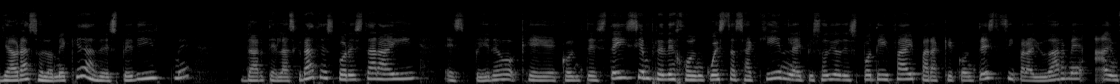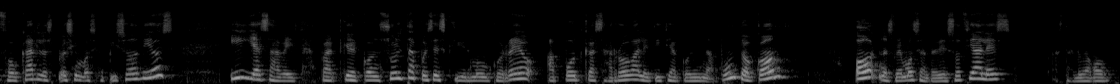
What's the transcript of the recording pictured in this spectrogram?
Y ahora solo me queda despedirme, darte las gracias por estar ahí. Espero que contestéis. Siempre dejo encuestas aquí en el episodio de Spotify para que contestes y para ayudarme a enfocar los próximos episodios. Y ya sabéis, cualquier consulta, pues escribirme un correo a podcast.leticiacodina.com o nos vemos en redes sociales. Hasta luego.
